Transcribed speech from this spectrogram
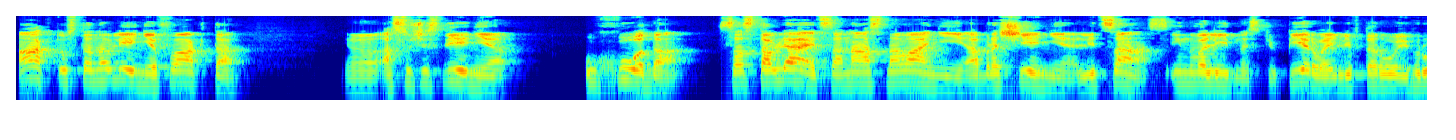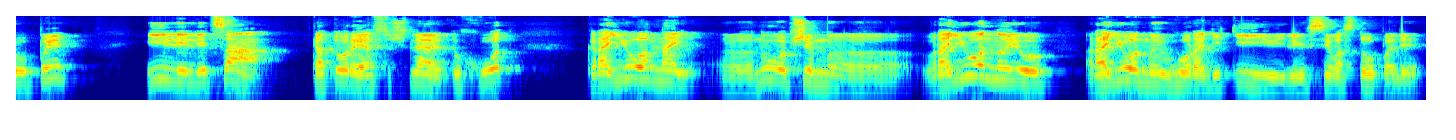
Акт установления факта э, осуществления ухода составляется на основании обращения лица с инвалидностью первой или второй группы или лица, которые осуществляют уход к районной, э, ну, в общем, э, районную, районную в городе Киеве или в Севастополе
